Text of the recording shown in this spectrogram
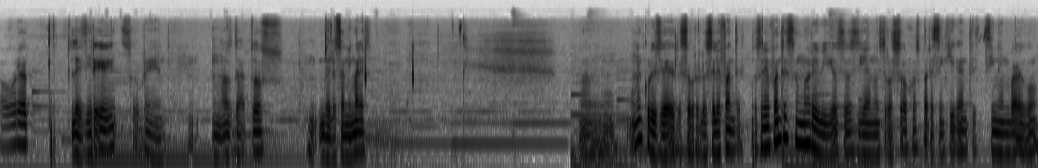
Ahora les diré sobre unos datos de los animales. Ah, una curiosidad sobre los elefantes. Los elefantes son maravillosos y a nuestros ojos parecen gigantes, sin embargo,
